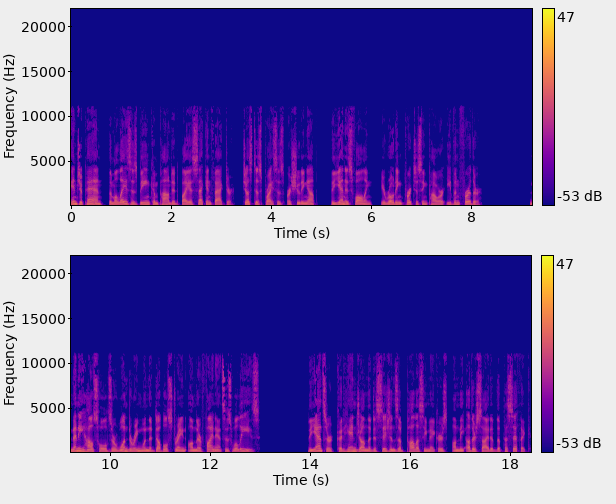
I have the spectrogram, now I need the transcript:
In Japan, the malaise is being compounded by a second factor. Just as prices are shooting up, the yen is falling, eroding purchasing power even further. Many households are wondering when the double strain on their finances will ease. The answer could hinge on the decisions of policymakers on the other side of the Pacific.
